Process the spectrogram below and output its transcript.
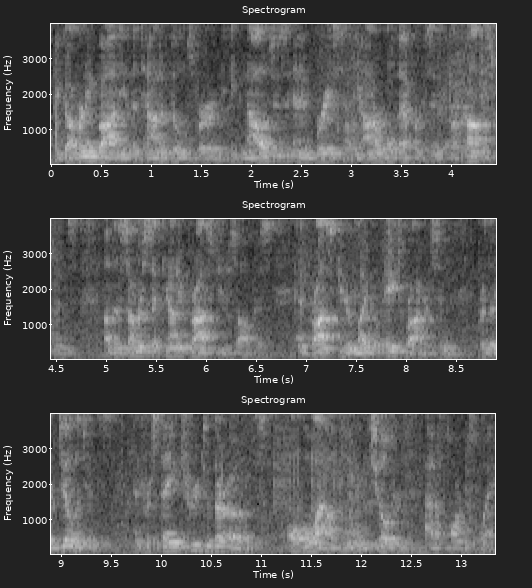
the governing body of the town of Phillipsburg acknowledges and embraces the honorable efforts and accomplishments of the Somerset County Prosecutor's Office and Prosecutor Michael H. Robertson for their diligence and for staying true to their oaths, all the while keeping children out of harm's way.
